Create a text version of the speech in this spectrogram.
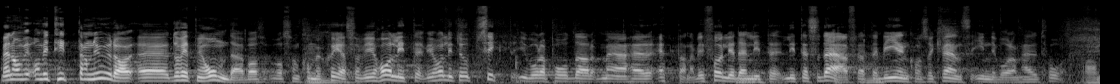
Men om vi, om vi tittar nu då, eh, då vet ni om det, vad, vad som kommer ske. Så vi har, lite, vi har lite uppsikt i våra poddar med här ettan. Vi följer den lite, lite sådär för att det blir en konsekvens in i våran här två. men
